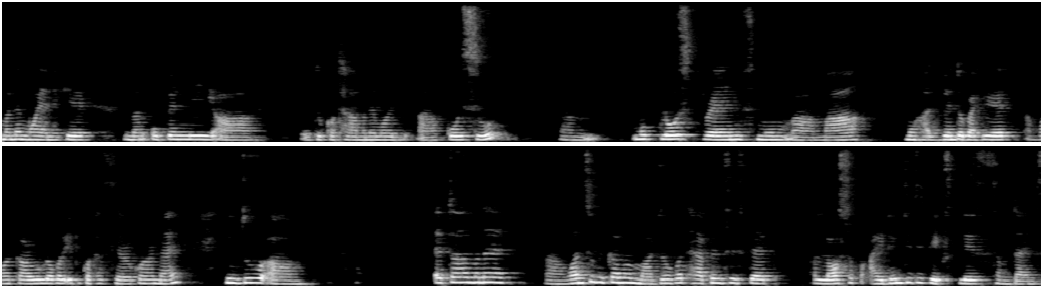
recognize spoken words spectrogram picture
মানে মই এনেকৈ ইমান অ'পেনলি এইটো কথা মানে মই কৈছোঁ। মোৰ ক্ল'জ ফ্ৰেণ্ডছ মোৰ মা মোৰ হাজবেণ্ডৰ বাহিৰে মই কাৰো লগত এইটো কথা শ্বেয়াৰ কৰা নাই। কিন্তু এটা মানে once you become a mother what happens is that loss of identity takes place sometimes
